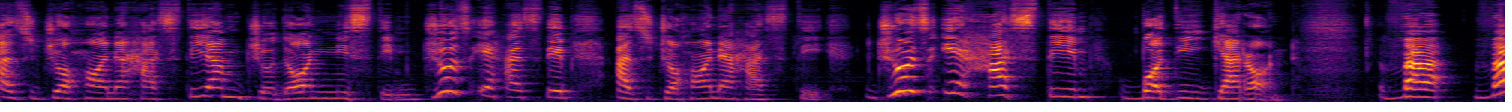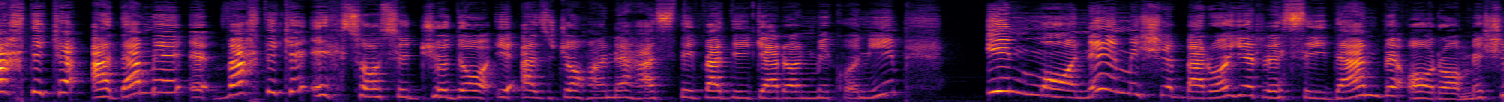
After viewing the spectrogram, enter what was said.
از جهان هستی هم جدا نیستیم. جزئی هستیم از جهان هستی. جزئی هستیم با دیگران. و وقتی که عدم وقتی که احساس جدایی از جهان هستی و دیگران می‌کنیم این مانع میشه برای رسیدن به آرامش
